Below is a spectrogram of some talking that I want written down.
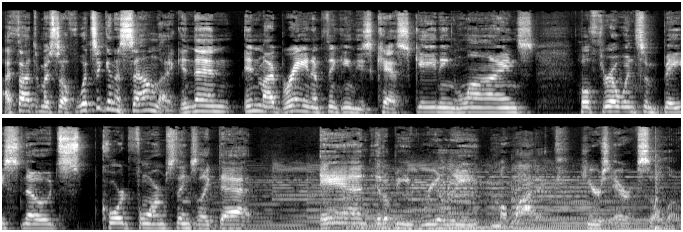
I thought to myself, what's it going to sound like? And then in my brain, I'm thinking these cascading lines. He'll throw in some bass notes, chord forms, things like that. And it'll be really melodic. Here's Eric solo.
